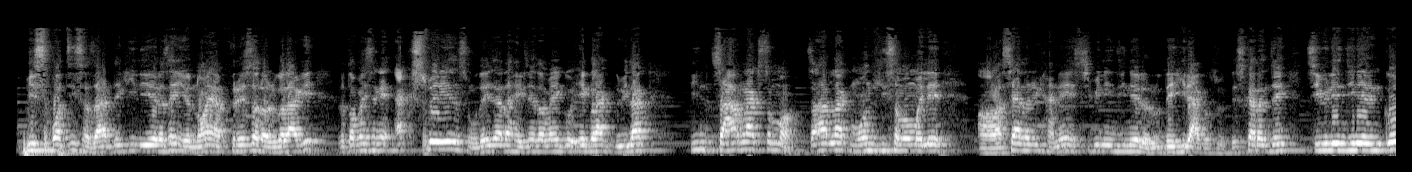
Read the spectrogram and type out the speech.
बिस पच्चिस हजारदेखि लिएर चाहिँ यो नयाँ फ्रेसरहरूको लागि र तपाईँसँग एक्सपिरियन्स हुँदै जाँदाखेरि चाहिँ तपाईँको एक लाख दुई लाख तिन चार लाखसम्म चार लाख मन्थलीसम्म मैले स्यालेरी खाने सिभिल इन्जिनियरहरू देखिरहेको छु। त्यसकारण चाहिँ सिभिल इन्जिनियरिङको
